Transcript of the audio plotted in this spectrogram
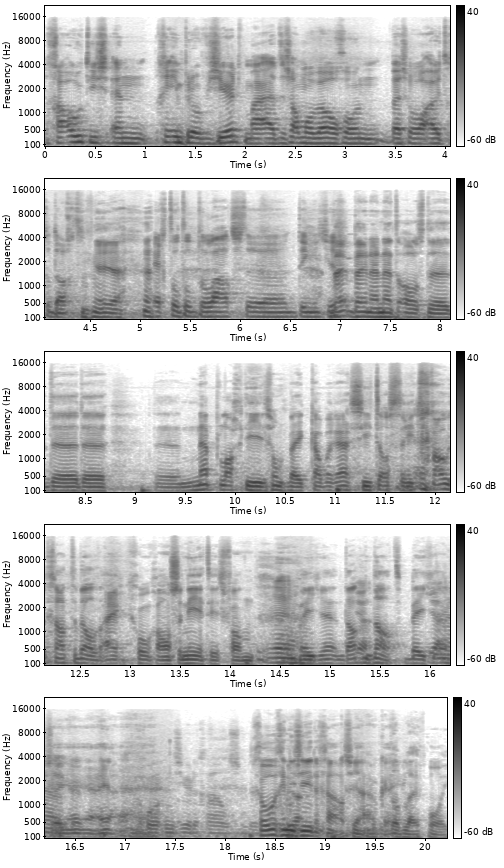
chaotisch. en geïmproviseerd. Maar het is allemaal wel gewoon best wel uitgedacht. Ja, ja. Echt tot op de laatste dingetjes. Bij- bijna net als de, de, de, de neplach die je soms bij cabaret ziet als er iets fout gaat, terwijl het eigenlijk gewoon geanceneerd is van, Ja. weet je, dat Ja. en dat. Beetje, Ja, ja, zeker. ja, ja, ja. Georganiseerde chaos. Georganiseerde chaos, ja, oké. Dat blijft mooi.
